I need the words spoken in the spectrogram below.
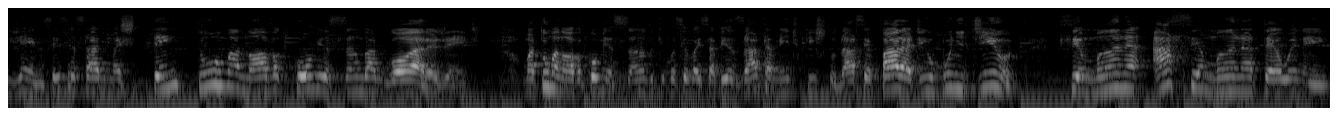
Gente, não sei se você sabe, mas tem turma nova começando agora, gente uma turma nova começando que você vai saber exatamente o que estudar, separadinho, bonitinho, semana a semana até o Enem.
